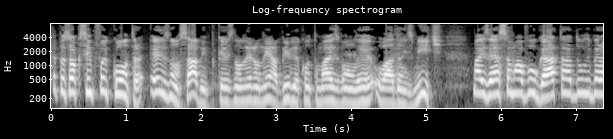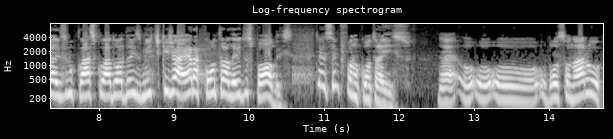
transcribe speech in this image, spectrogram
é o pessoal que sempre foi contra. Eles não sabem, porque eles não leram nem a Bíblia, quanto mais vão ler o Adam Smith, mas essa é uma vulgata do liberalismo clássico lá do Adam Smith, que já era contra a lei dos pobres. Então, eles sempre foram contra isso. Né? O, o, o, o Bolsonaro,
